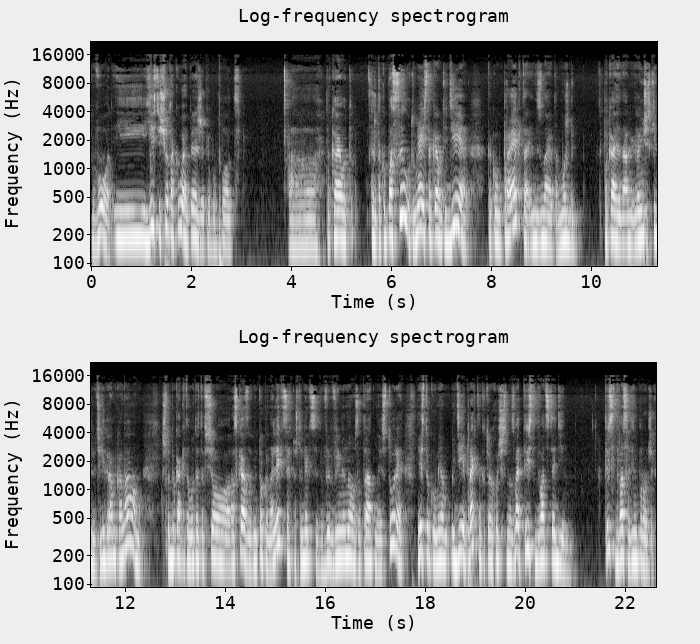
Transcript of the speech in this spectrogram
Вот. И есть еще такое, опять же, как бы под такая вот, скажем, такой посыл. Вот у меня есть такая вот идея такого проекта, не знаю, там, может быть, пока я ограничусь каким-то телеграм-каналом, чтобы как-то вот это все рассказывать не только на лекциях, потому что лекции это временно затратная история. Есть только у меня идея проекта, который хочется назвать 321. 321 Project.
